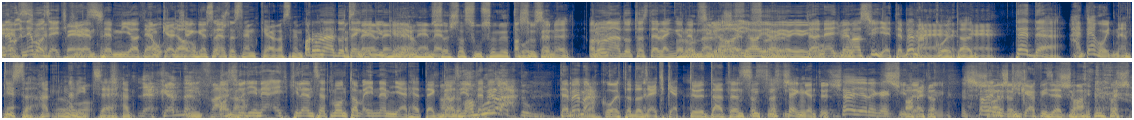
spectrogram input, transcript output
nem, nem az egy 9 Persze. miatt de, nem kell a csengetni. 20-ast azt nem kell, azt nem A kell. Ronaldot Azt nem- engedjük el. nem- nem- 20-as, az 25 Az volt. 25. A Ronaldot azt elengedem A szívesen. az De a jó, 40 jó. az figyelj, te bemákoltad. Te de, hát dehogy nem, tiszta, hát ne viccelj. Hát Nekem nem fáj. az, hogy én egy 9 mondtam, én nem nyerhetek, de azért ha te, bemá... mulattunk. te bemákoltad az egy kettőt, tehát ez, ez, ez csengető. Se gyerekek fizetünk. Sajnos ki kell fizetni. Sajnos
